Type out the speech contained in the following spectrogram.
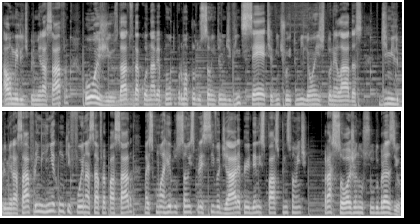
ao milho de primeira safra. Hoje, os dados da Conab apontam para uma produção em torno de 27 a 28 milhões de toneladas de milho primeira safra, em linha com o que foi na safra passada, mas com uma redução expressiva de área, perdendo espaço principalmente para a soja no sul do Brasil.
